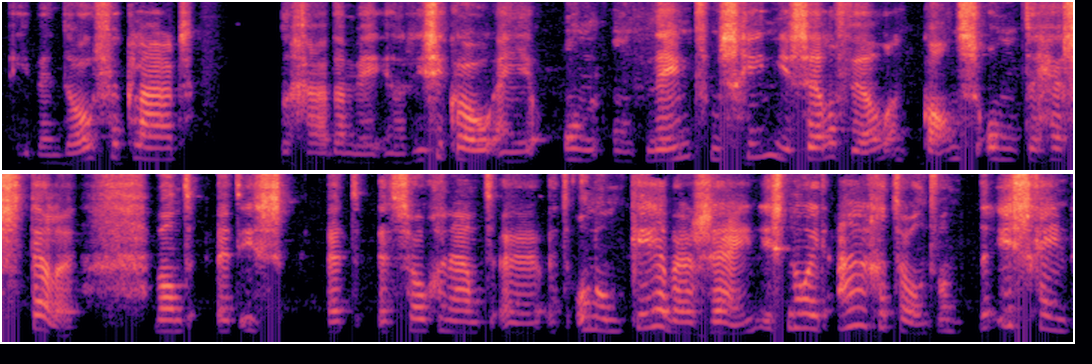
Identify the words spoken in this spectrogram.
Je bent doodverklaard ga daarmee een risico en je ontneemt misschien jezelf wel een kans om te herstellen. Want het is het, het zogenaamd uh, het onomkeerbaar zijn is nooit aangetoond. Want er is geen,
